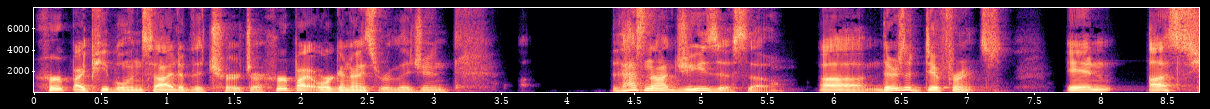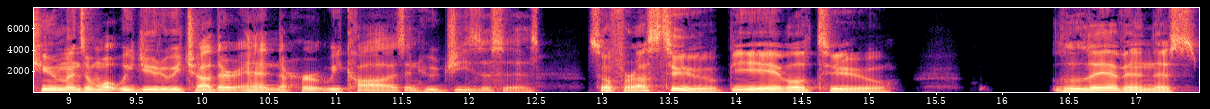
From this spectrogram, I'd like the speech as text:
hurt by people inside of the church or hurt by organized religion that's not Jesus, though. Uh, there's a difference in us humans and what we do to each other and the hurt we cause and who Jesus is. So, for us to be able to live in this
